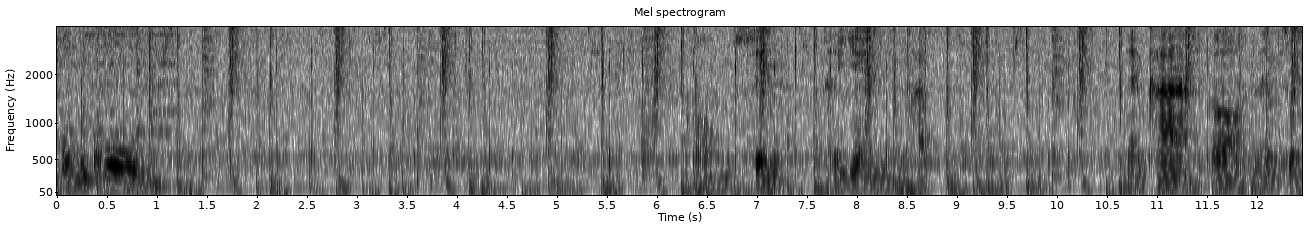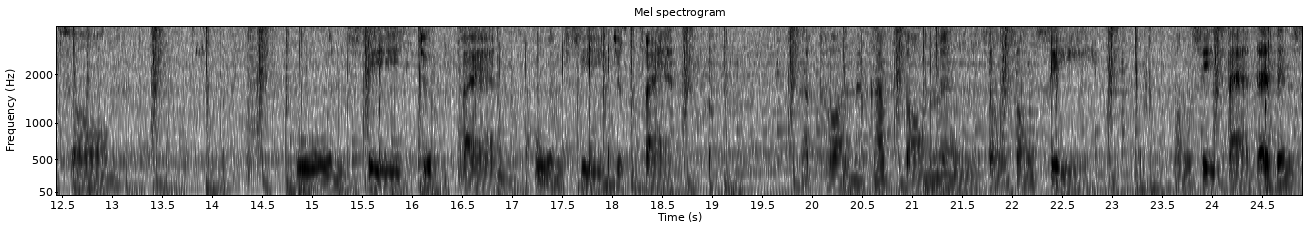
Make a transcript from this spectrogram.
ผลคูณของเส้นทะแยงมุมครับแทนค่าก็1ส่วน2 คูณ 4.8 คูณ 4.8 ตัดทอนนะครับ 21 224 248 ได้เป็น 2.4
